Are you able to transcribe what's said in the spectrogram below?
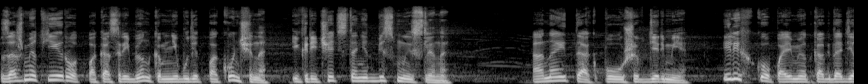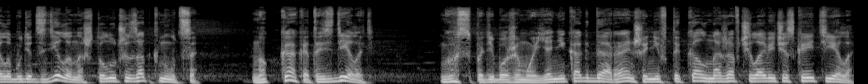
зажмет ей рот, пока с ребенком не будет покончено, и кричать станет бессмысленно. Она и так по уши в дерьме, и легко поймет, когда дело будет сделано, что лучше заткнуться. Но как это сделать? Господи боже мой, я никогда раньше не втыкал ножа в человеческое тело.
